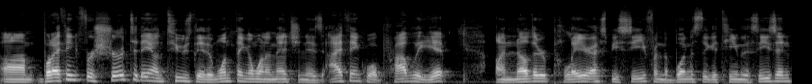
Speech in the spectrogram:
Um, but I think for sure today on Tuesday, the one thing I want to mention is I think we'll probably get another player SBC from the Bundesliga team of the season.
